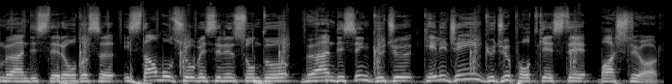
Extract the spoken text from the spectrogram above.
Mühendisleri Odası İstanbul Şubesi'nin sunduğu Mühendisin Gücü, Geleceğin Gücü podcast'i başlıyor.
